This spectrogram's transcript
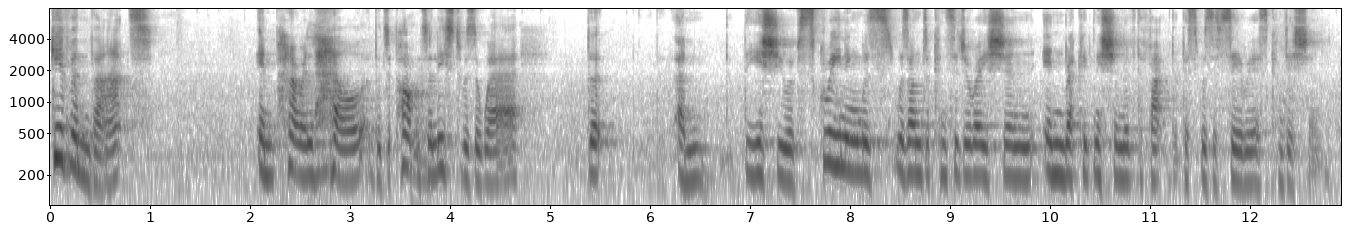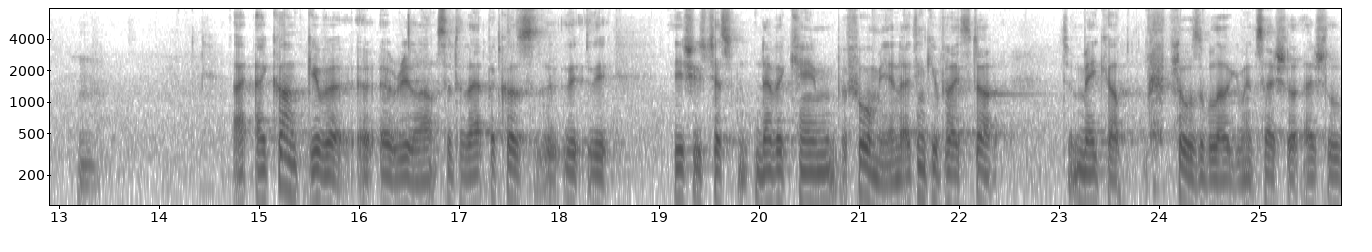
given that, in parallel, the department at least was aware that um, the issue of screening was, was under consideration in recognition of the fact that this was a serious condition. Hmm. I, I can't give a, a, a real answer to that because the, the, the issues just never came before me. And I think if I start to make up plausible arguments, I shall, I shall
